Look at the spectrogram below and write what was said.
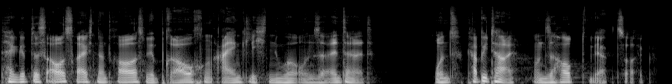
Da gibt es ausreichend da draußen. Wir brauchen eigentlich nur unser Internet und Kapital, unser Hauptwerkzeug.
